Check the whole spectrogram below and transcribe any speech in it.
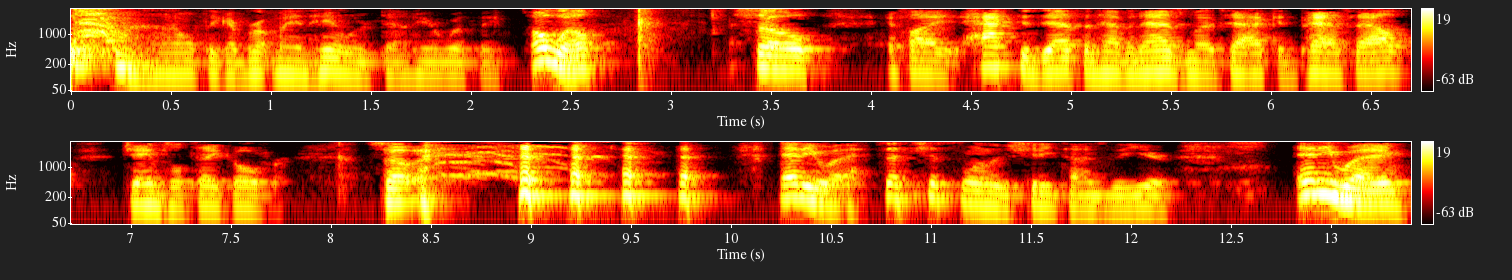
I don't think I brought my inhaler down here with me. Oh well. So if I hack to death and have an asthma attack and pass out, James will take over. So anyway, that's just one of the shitty times of the year. Anyway,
